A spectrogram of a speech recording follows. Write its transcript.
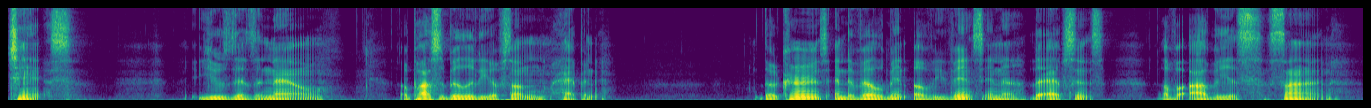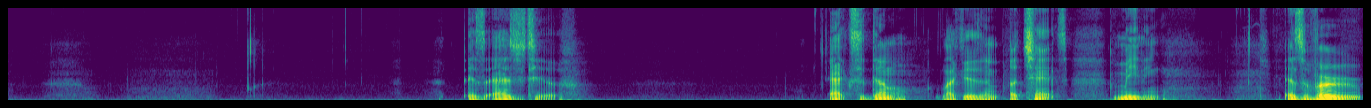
Chance, used as a noun, a possibility of something happening. The occurrence and development of events in the, the absence of an obvious sign. as adjective. Accidental, like it's in a chance meeting. As a verb,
